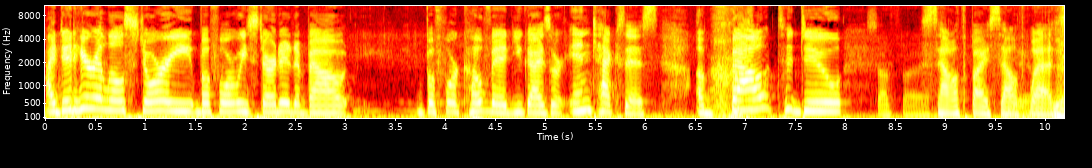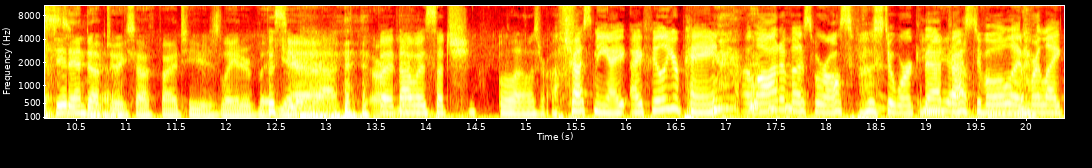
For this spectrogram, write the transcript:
I did hear a little story before we started about before COVID, you guys were in Texas about to do South by. South by Southwest. Yeah. We did end up Yeah. doing South by two years later, but This year, yeah. yeah. But that was such. Oh, that was rough. Trust me, I, I feel your pain. A lot of us were all supposed to work that Yeah. festival and we're like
